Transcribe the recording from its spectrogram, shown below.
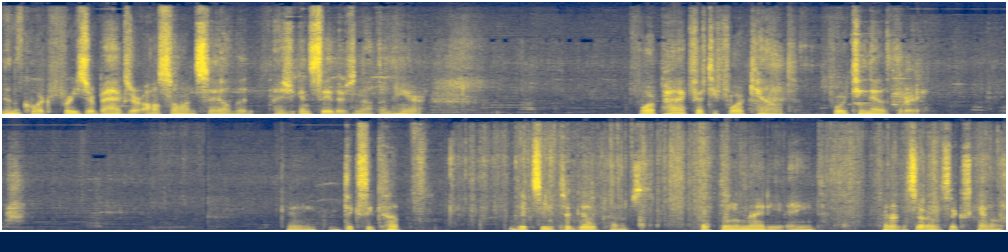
And the quart freezer bags are also on sale, but as you can see, there's nothing here. Four pack, 54 count, 1403. Okay, Dixie cup, Dixie to go cups, 1598, 176 count.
